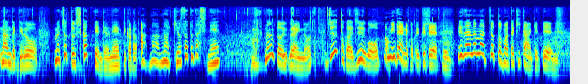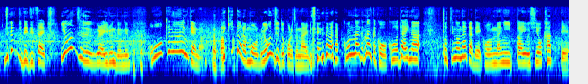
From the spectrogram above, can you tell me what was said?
なんだけど、まあ、ちょっと牛飼ってんだよねってからあまあまあ清里だしね、何頭ぐらいいんの ?10 とか15みたいなこと言ってて、うん。でだんだんまあちょっとまた期間空けて、全部で実は40ぐらいいるんだよね。多くない？みたいな。で来たらもう40どころじゃないみたいな。こんななんかこう広大な土地の中でこんなにいっぱい牛を飼って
